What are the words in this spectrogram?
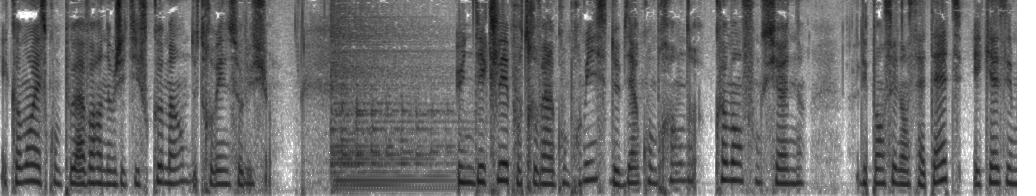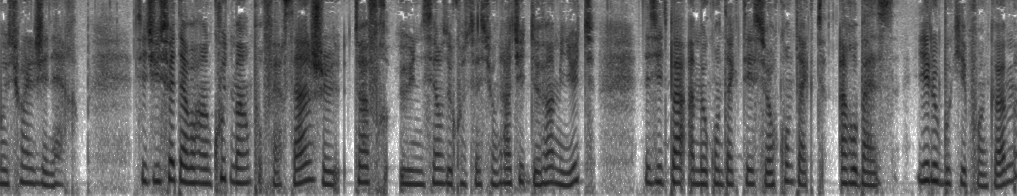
et comment est-ce qu'on peut avoir un objectif commun de trouver une solution? Une des clés pour trouver un compromis, c'est de bien comprendre comment fonctionnent les pensées dans sa tête et quelles émotions elles génèrent. Si tu souhaites avoir un coup de main pour faire ça, je t'offre une séance de consultation gratuite de 20 minutes. N'hésite pas à me contacter sur contact.yellowbouquet.com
